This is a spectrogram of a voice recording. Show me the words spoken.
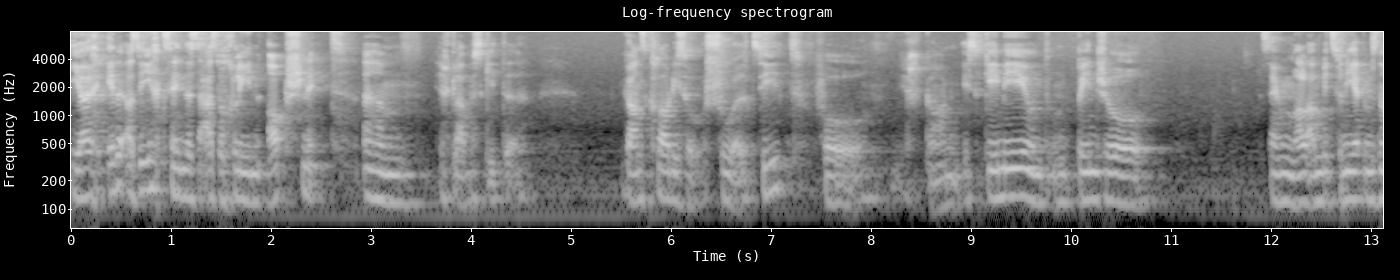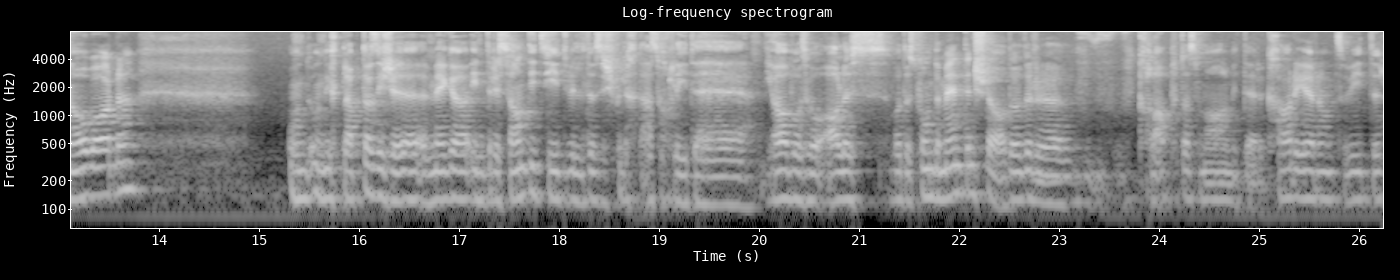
Ja, ich, also ich sehe das auch so ein bisschen Abschnitt. Ähm, ich glaube, es gibt eine ganz klare so Schulzeit von ich gehe ins Gimmi und, und bin schon sagen wir mal ambitioniert am Snowboarden und, und ich glaube, das ist eine mega interessante Zeit, weil das ist vielleicht auch so ein bisschen der, ja, wo so alles, wo das Fundament entsteht, oder? Äh, klappt das mal mit der Karriere und so weiter.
